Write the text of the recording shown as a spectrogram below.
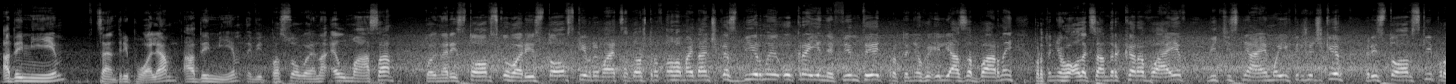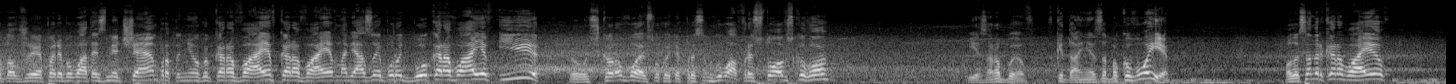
Адемі в центрі поля. Адемі відпасовує на Елмаса. Той на Рістовського. Рістовський вривається до штрафного майданчика збірної України. Фінтить. Проти нього Ілля Забарний. Проти нього Олександр Караваєв. Відтісняємо їх трішечки. Рістовський продовжує перебувати з м'ячем. Проти нього Караваєв. Караваєв нав'язує боротьбу. Караваєв і. Ось Караваєв, слухайте, пресингував Рістовського. І заробив вкидання за бокової. Олександр Караваєв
